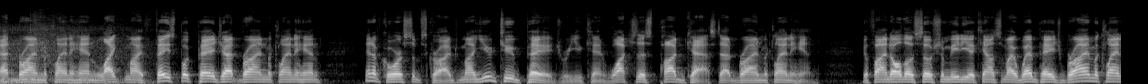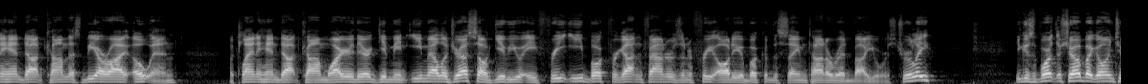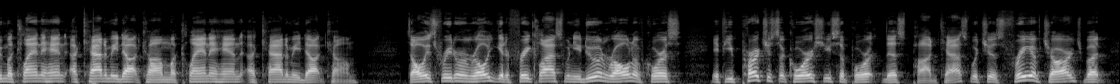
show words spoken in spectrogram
at Brion McClanahan. Like my Facebook page at Brion McClanahan. And of course, subscribe to my YouTube page where you can watch this podcast at Brion McClanahan. You'll find all those social media accounts on my webpage, brionmcclanahan.com. That's B R I O N, McClanahan.com. While you're there, give me an email address. I'll give you a free ebook, Forgotten Founders, and a free audiobook of the same title read by yours truly. You can support the show by going to McClanahanacademy.com, McClanahanacademy.com. It's always free to enroll. You get a free class when you do enroll. And of course, if you purchase a course, you support this podcast, which is free of charge, but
